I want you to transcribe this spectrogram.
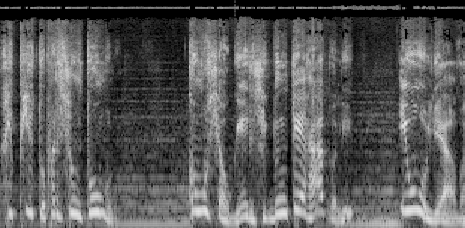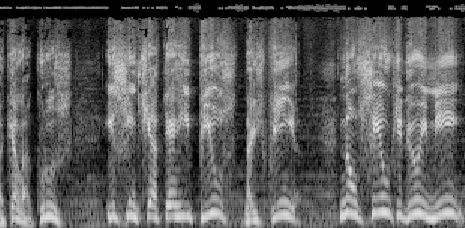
Repito, parecia um túmulo. Como se alguém tivesse sido enterrado ali. Eu olhava aquela cruz e sentia até arrepios na espinha. Não sei o que deu em mim.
